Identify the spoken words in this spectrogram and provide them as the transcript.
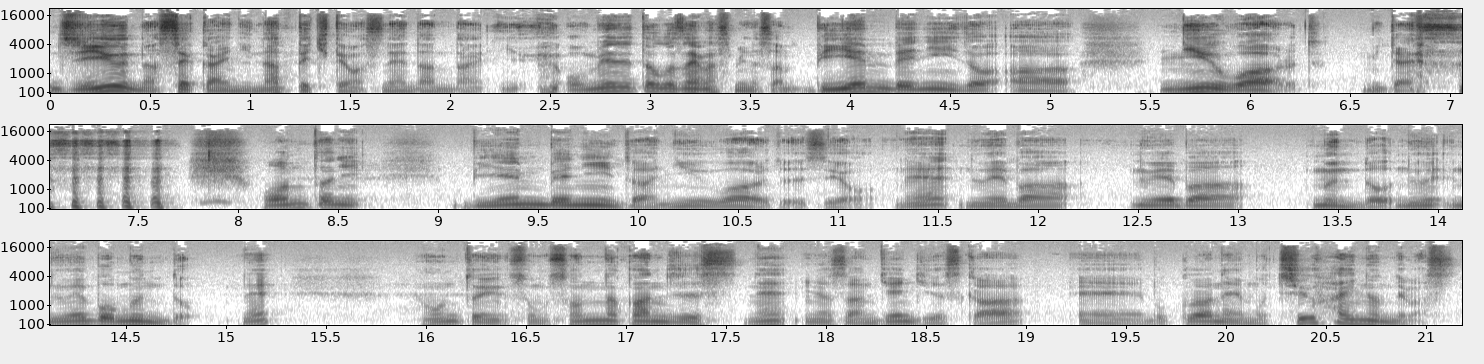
自由な世界になってきてますねだんだん。おめでとうございます皆さん。 Bienvenido a new world みたいな。本当に。 Bienvenido a new world ですよ。ね。 Nuevaヌエバムンドヌエヌエボムンドね。本当にそそんな感じです。ね。皆さん元気ですか、えー、僕はねもうチューハイ飲んでます。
